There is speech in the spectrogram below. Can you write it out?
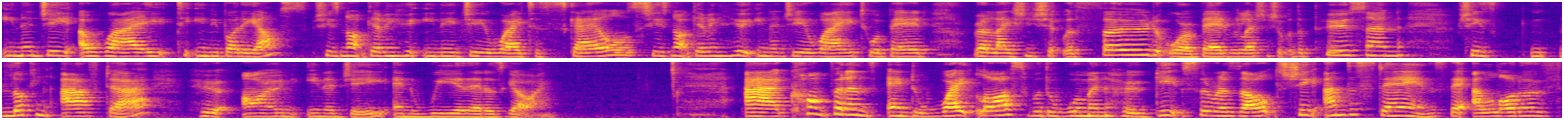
energy away to anybody else. She's not giving her energy away to scales. She's not giving her energy away to a bad relationship with food or a bad relationship with a person. She's looking after her own energy and where that is going. Uh, confidence and weight loss with a woman who gets the results. She understands that a lot of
